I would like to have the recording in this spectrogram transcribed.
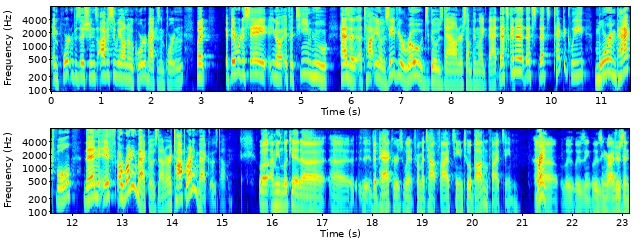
important positions. Obviously, we all know quarterback is important, but if they were to say, you know, if a team who has a, a top, you know, Xavier Rhodes goes down or something like that, that's gonna that's that's technically more impactful than if a running back goes down or a top running back goes down. Well, I mean, look at uh, uh, the, the Packers went from a top five team to a bottom five team, Right. lo- losing losing Rodgers, and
